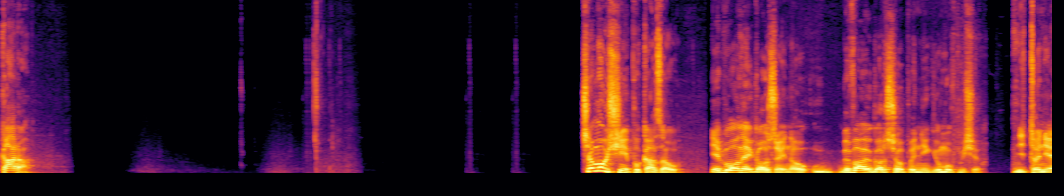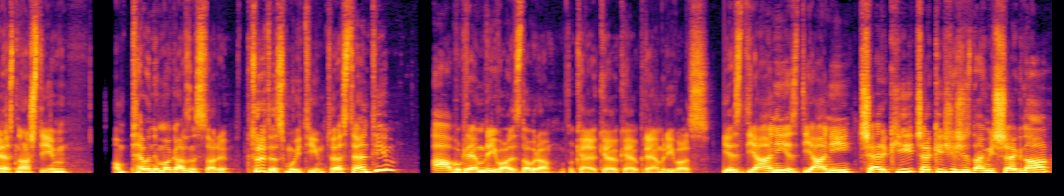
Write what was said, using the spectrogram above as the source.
Kara. Czemu się nie pokazał? Nie było najgorzej, no. Bywały gorsze openingi, umówmy się. Nie, to nie jest nasz team. Mam pełny magazyn, stary. Który to jest mój team? To jest ten team? A, bo grałem Rivals, dobra. Okej, okej, okej, grałem Rivals. Jest Diani, jest Diani. Czerki, Czerki dzisiaj się z nami żegna.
